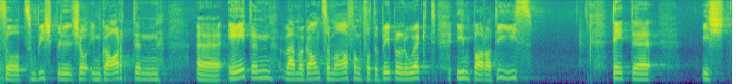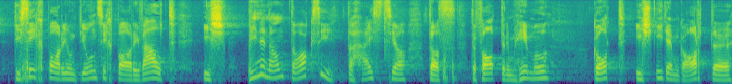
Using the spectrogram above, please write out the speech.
So zum Beispiel schon im Garten äh, Eden, wenn man ganz am Anfang von der Bibel schaut, im Paradies, dort äh, ist die sichtbare und die unsichtbare Welt ist beieinander da gewesen. Da heißt es ja, dass der Vater im Himmel, Gott, ist in dem Garten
